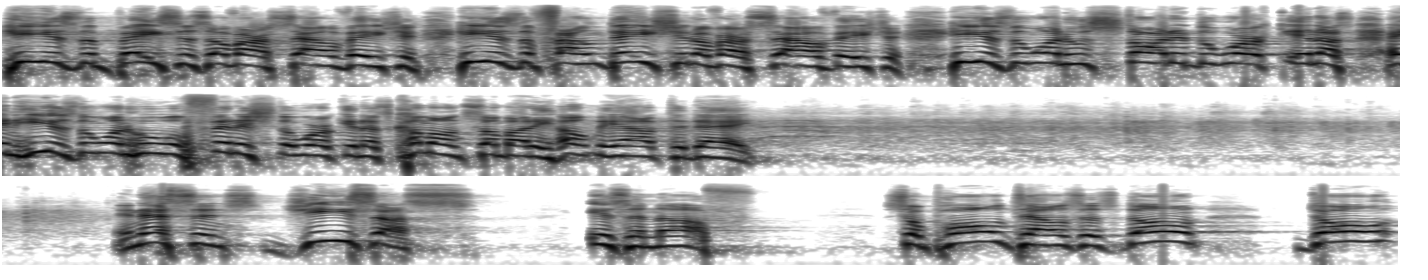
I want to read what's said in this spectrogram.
He is the basis of our salvation. He is the foundation of our salvation. He is the one who started the work in us, and He is the one who will finish the work in us. Come on, somebody, help me out today. In essence, Jesus is enough. So Paul tells us don't, don't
